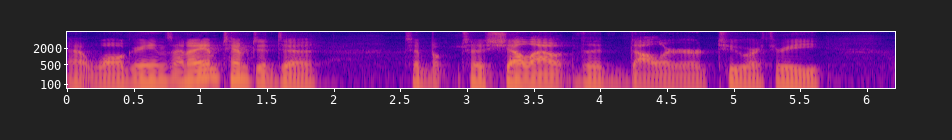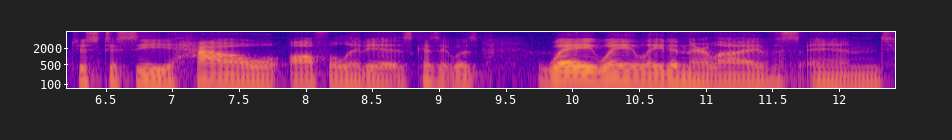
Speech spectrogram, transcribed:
at Walgreens, and I am tempted to to to shell out the dollar or two or three just to see how awful it is because it was way way late in their lives and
